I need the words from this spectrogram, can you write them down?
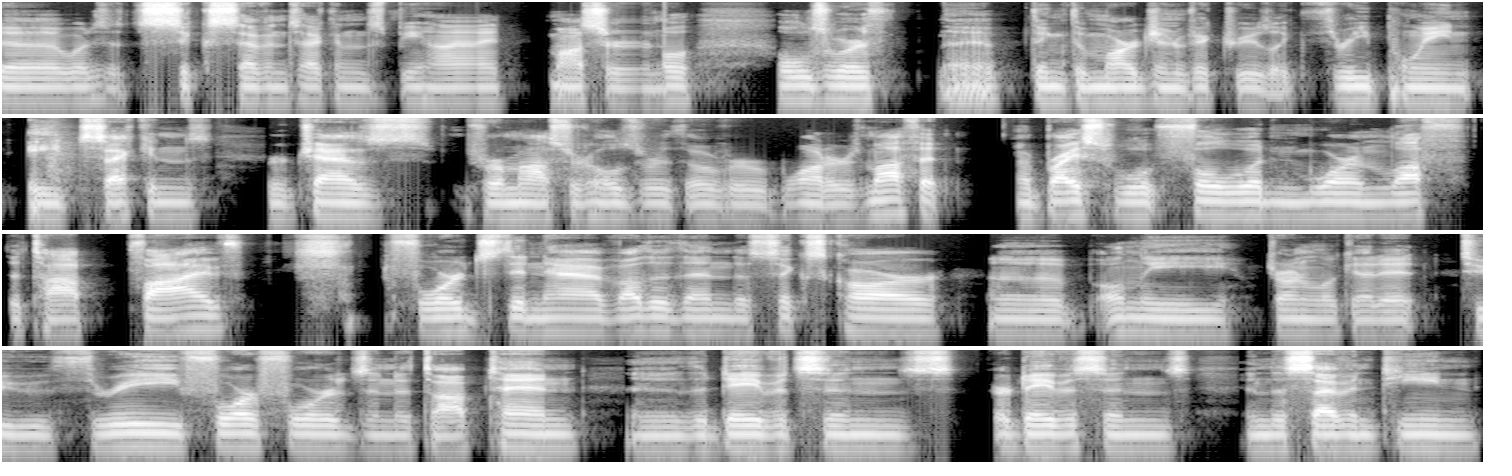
uh, what is it, six seven seconds behind Mosser and Hol- Holdsworth. I think the margin of victory was like three point eight seconds for Chaz for Mosser and over Waters Moffat. Uh, Bryce Fullwood and Warren Luff, the top five. Fords didn't have, other than the six car, uh, only trying to look at it, two, three, four Fords in the top 10. Uh, the Davidsons or Davisons in the 17.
